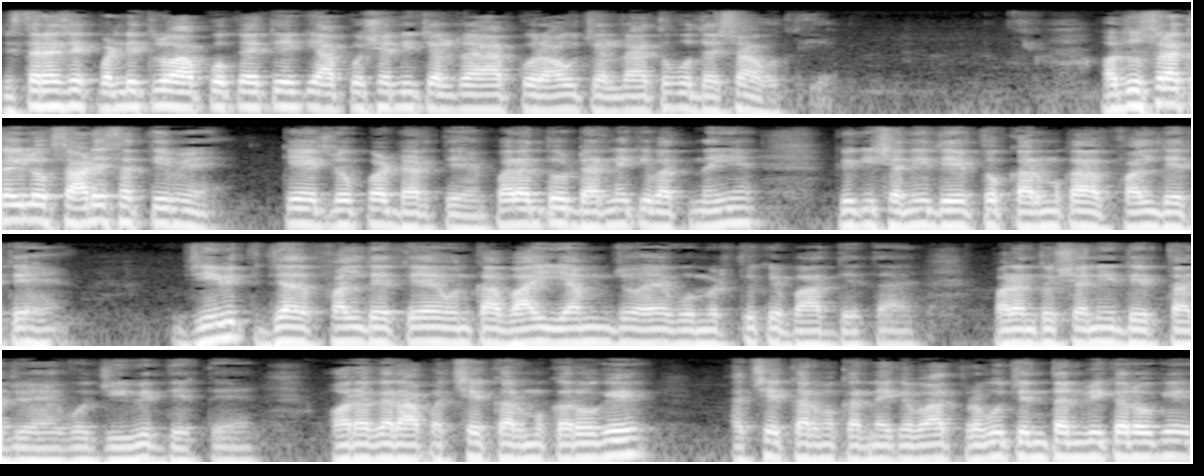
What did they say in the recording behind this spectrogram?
जिस तरह से पंडित लोग आपको कहते हैं कि आपको शनि चल रहा है, आपको राहु चल रहा है तो वो दशा होती है। और दूसरा, कई लोग साढ़े सत्य में के ऊपर डरते हैं। परंतु डरने की बात नहीं है, क्योंकि शनि देव तो कर्म का फल देते हैं, जीवित जब फल देते हैं, उनका भाई यम जो है वो मृत्यु के बाद देता है। परंतु शनि देवता जो है वो जीवित देते हैं। और अगर आप अच्छे कर्म करोगे, अच्छे कर्म करने के बाद प्रभु चिंतन भी करोगे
